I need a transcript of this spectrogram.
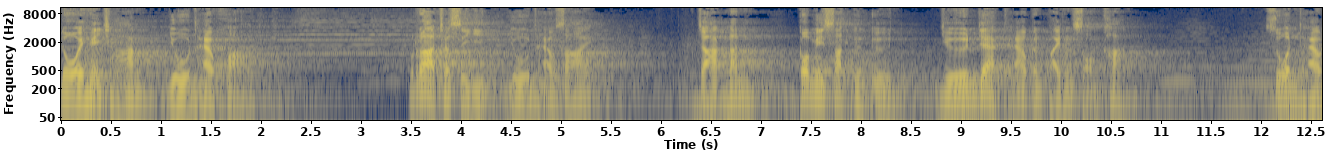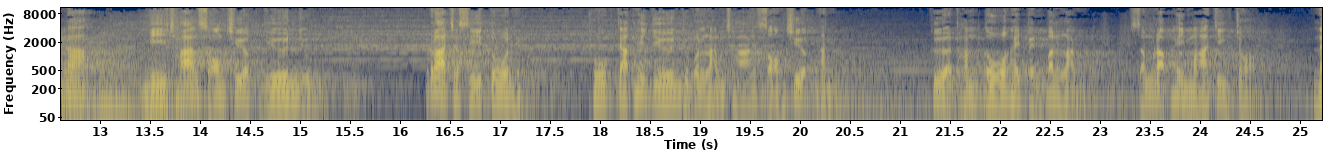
โดยให้ช้างอยู่แถวขวา ราชสีห์อยู่แถวซ้าย จากนั้นก็มีสัตว์อื่นๆ ยืนแยกแถวกันไปทั้งสองข้าง ส่วนแถวหน้ามีช้างสองเชือกยืนอยู่ ราชสีตัวหนึ่ง ถูกจัดให้ยืนอยู่บนหลังช้างสองเชือกนั้น เพื่อทำตัวให้เป็นบัลลังก์สำหรับให้หมาจิ้งจอก ใน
